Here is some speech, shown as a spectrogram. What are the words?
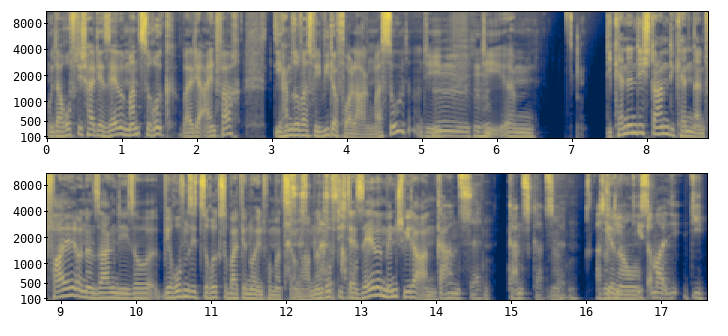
Und da ruft dich halt derselbe Mann zurück, weil der einfach, die haben sowas wie Wiedervorlagen, weißt du? Die, Mhm. die, ähm, die kennen dich dann, die kennen deinen Fall und dann sagen die so, wir rufen sie zurück, sobald wir neue Informationen ist- haben. Dann ruft dich derselbe Mensch wieder an. Ganz selten. Ganz, ganz Ja. selten. Also Genau. die, ich sag mal, die,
